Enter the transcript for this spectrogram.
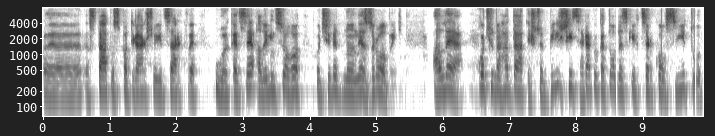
е, статус патріаршої церкви УГКЦ, але він цього очевидно не зробить. Але хочу нагадати, що більшість греко-католицьких церков світу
